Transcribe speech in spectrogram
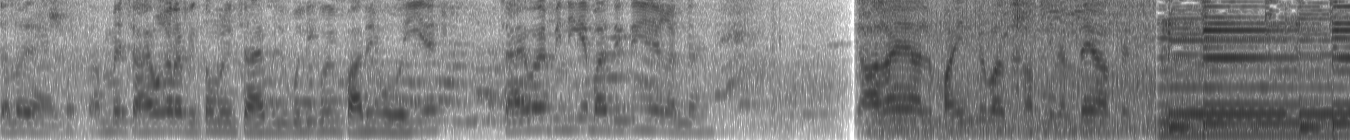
चलो यार बस अब मैं चाय वगैरह पीता हूँ मेरी चाय बिल्कुल ही कोई फारिग हो गई है। चाय वाय पीने के बाद देखते हैं ये करना है। आ गए अल्पाइन पे बस अब निकलते हैं यहाँ से।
